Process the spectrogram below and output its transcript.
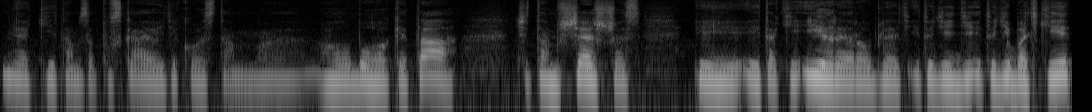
які там запускають якогось там е, голубого кита чи там ще щось, і, і такі ігри роблять. І тоді, і тоді батьки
